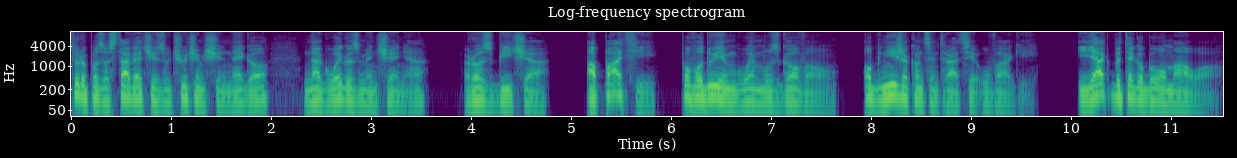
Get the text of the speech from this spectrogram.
który pozostawia cię z uczuciem silnego, nagłego zmęczenia, rozbicia, apatii, powoduje mgłę mózgową, obniża koncentrację uwagi. I jakby tego było mało,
